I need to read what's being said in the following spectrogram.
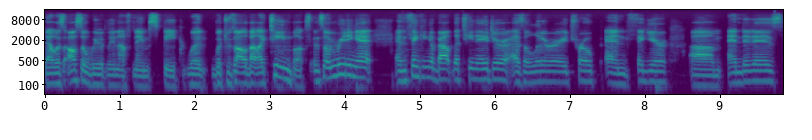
that was also weirdly enough named speak which was all about like teen books. And so i'm reading it and thinking about the teenager as a literary trope and figure um, and it is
